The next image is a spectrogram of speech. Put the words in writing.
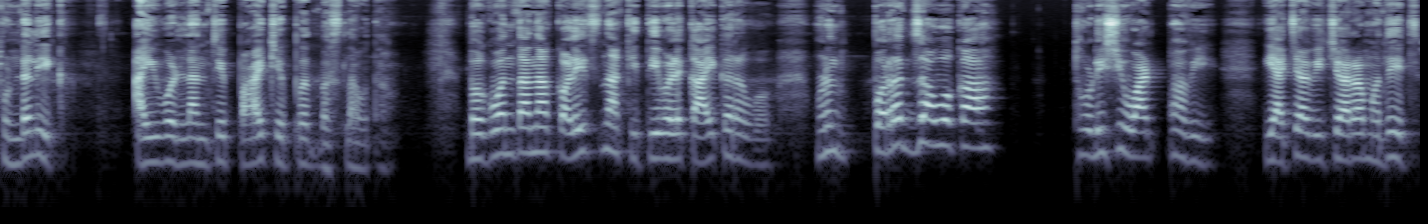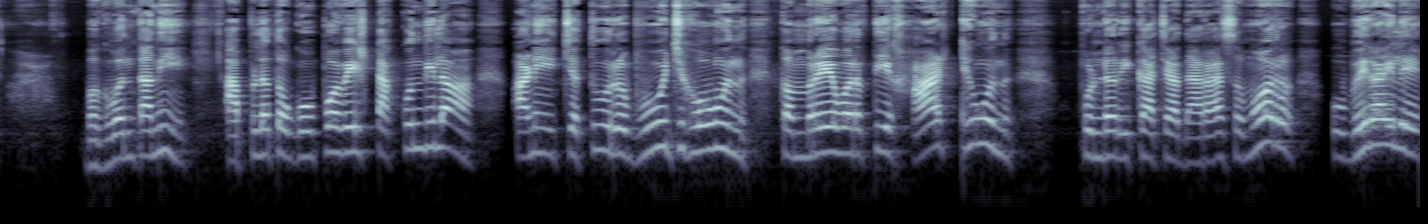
पुंडलिक आईवडिलांचे पाय चेपत बसला होता. भगवंतांना कळीच ना किती वेळ काय करावं. म्हणून परत जावं का? थोडीशी वाट पाहावी. याच्या विचारामध्येच भगवंतानी आपलं तो गोपवेश टाकून दिला आणि चतुर्भुज होऊन कमरेवरती हात ठेवून पुंडरिकाच्या दारासमोर उभे राहिले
